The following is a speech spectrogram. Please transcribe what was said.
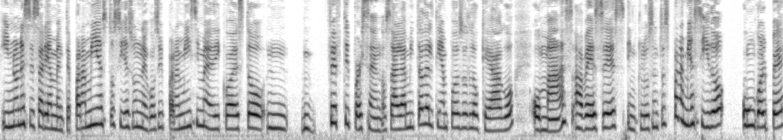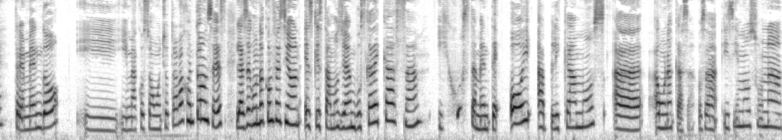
y no necesariamente. Para mí esto sí es un negocio y para mí sí me dedico a esto 50%, o sea, la mitad del tiempo eso es lo que hago o más a veces incluso. Entonces para mí ha sido un golpe tremendo y, me ha costado mucho trabajo. Entonces, la segunda confesión es que estamos ya en busca de casa y justamente hoy aplicamos a, a, una casa. O sea, hicimos una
